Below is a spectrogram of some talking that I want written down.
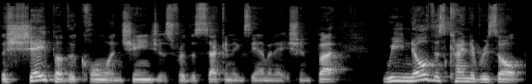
the shape of the colon changes for the second examination, but we know this kind of result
